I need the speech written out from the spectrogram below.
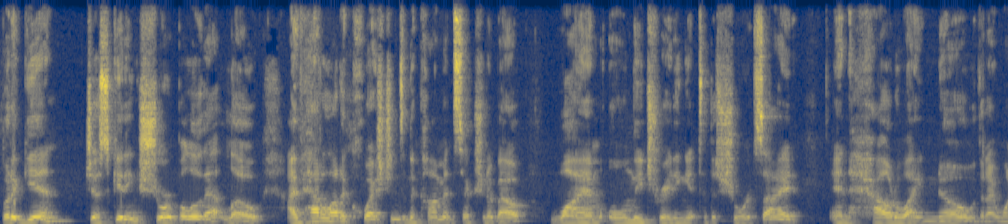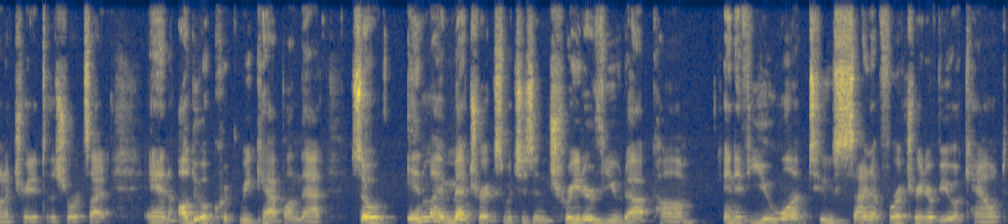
but again, just getting short below that low. I've had a lot of questions in the comment section about why I'm only trading it to the short side and how do I know that I want to trade it to the short side? And I'll do a quick recap on that. So in my metrics, which is in tradervue.com, and if you want to sign up for a Tradervue account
